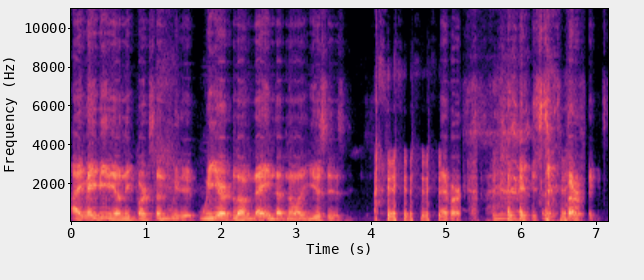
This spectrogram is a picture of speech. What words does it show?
I may be the only person with a weird long name that nobody uses ever. it's just perfect.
